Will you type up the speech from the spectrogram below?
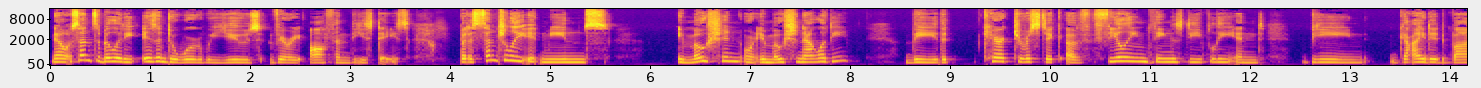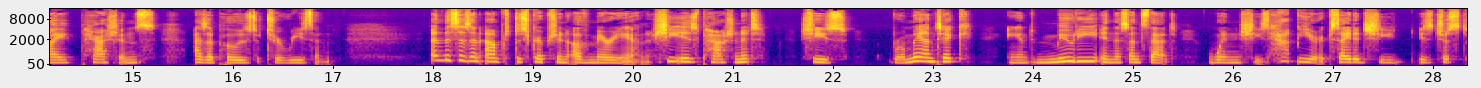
Now, sensibility isn't a word we use very often these days, but essentially it means emotion or emotionality, the, the characteristic of feeling things deeply and being guided by passions as opposed to reason. And this is an apt description of Marianne. She is passionate, she's romantic and moody in the sense that when she's happy or excited, she is just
